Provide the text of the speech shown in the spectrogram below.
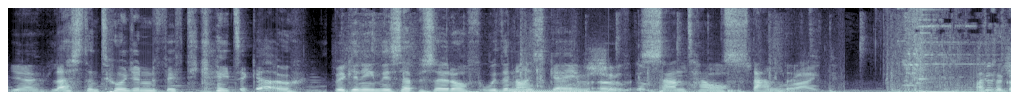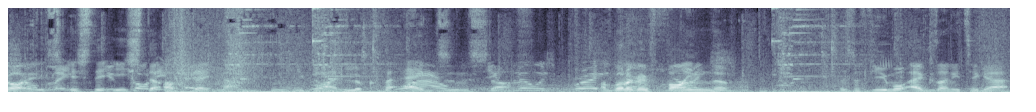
you know, less than 250k to go. Beginning this episode off with a nice game of Sandtown Standard. I forgot, it's, it's the Easter update now. You can, you can like look for eggs and stuff. I've got to go find them. There's a few more eggs I need to get.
